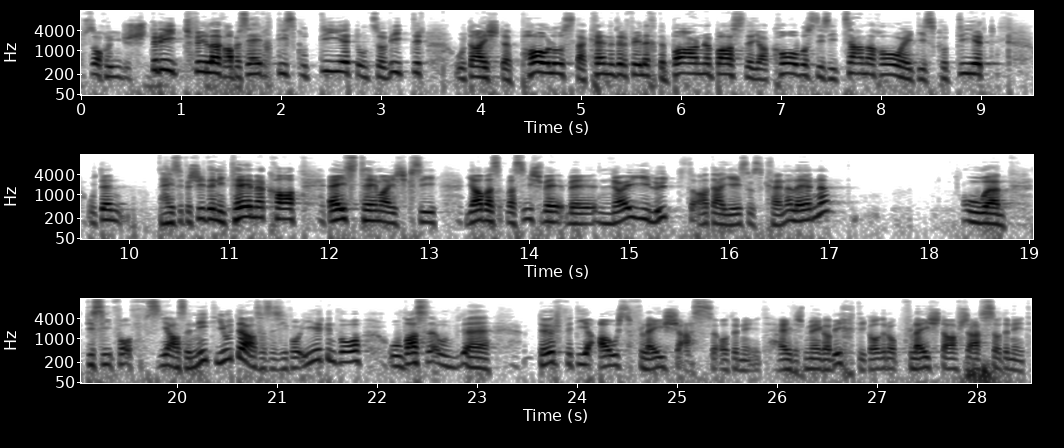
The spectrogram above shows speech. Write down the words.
so ein Streit vielleicht, aber sie haben einfach diskutiert und so weiter. Und da ist der Paulus, den kennt ihr vielleicht, der Barnabas, der Jakobus, die sind zusammengekommen, haben diskutiert. Und dann haben sie verschiedene Themen gehabt. Ein Thema war, ja, was, was ist, wenn, wenn neue Leute an den Jesus kennenlernen? Und äh, die sind, von, sind also nicht Juden, also sie sind von irgendwo. Und was, äh, dürfen die alles Fleisch essen oder nicht? Hey, das ist mega wichtig, oder? Ob Fleisch darfst essen oder nicht.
